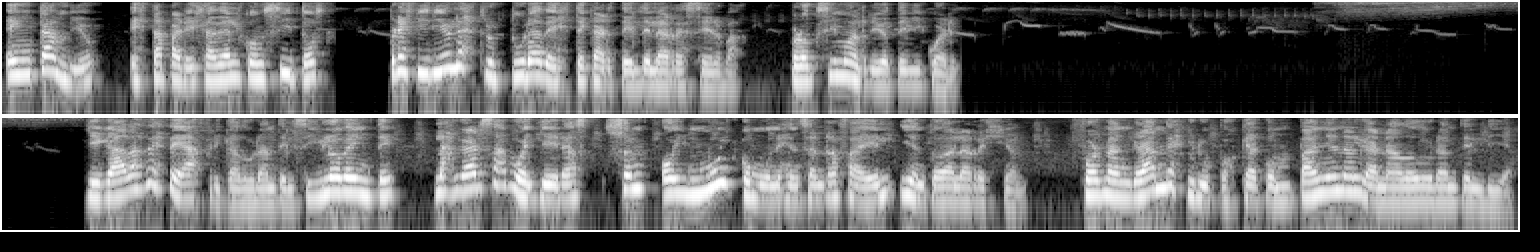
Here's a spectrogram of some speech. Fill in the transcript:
En cambio, esta pareja de halconcitos prefirió la estructura de este cartel de la reserva, próximo al río Tebicuero. Llegadas desde África durante el siglo XX, las garzas boyeras son hoy muy comunes en San Rafael y en toda la región. Forman grandes grupos que acompañan al ganado durante el día.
